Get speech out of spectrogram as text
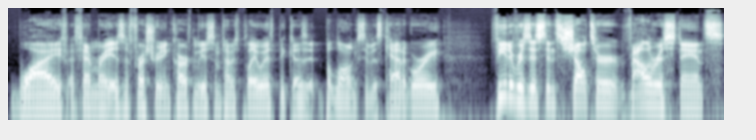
why Ephemerate is a frustrating card for me to sometimes play with because it belongs to this category. Feat of Resistance, Shelter, Valorous Stance,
